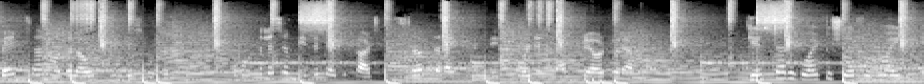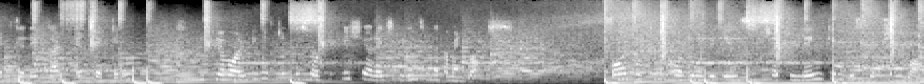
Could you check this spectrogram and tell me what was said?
Pets are not allowed in this hotel. The hotel has some major credit cards reserve the right to make hold and amount prior to arrival. Guests are required to show photo ID and credit card at check-in. If you have already visited this hotel, please share your experience in the comment box. For booking or more details, check the link in the description box.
